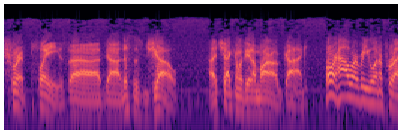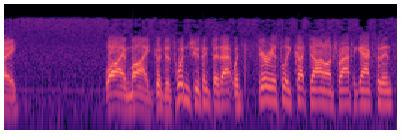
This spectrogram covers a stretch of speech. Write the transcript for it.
trip, please. Uh, uh, this is Joe. Uh, checking with you tomorrow, God. Or however you want to pray. Why, my goodness, wouldn't you think that that would seriously cut down on traffic accidents?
